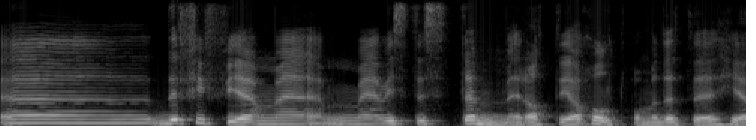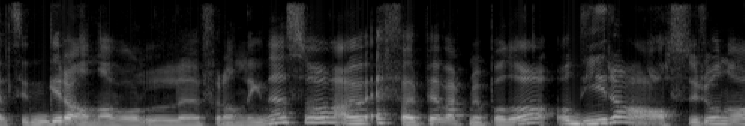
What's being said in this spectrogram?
eh, det fiffige med, med hvis det stemmer at de har holdt på med dette helt siden Granavolden-forhandlingene, så har jo Frp vært med på det òg, og de raser jo nå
